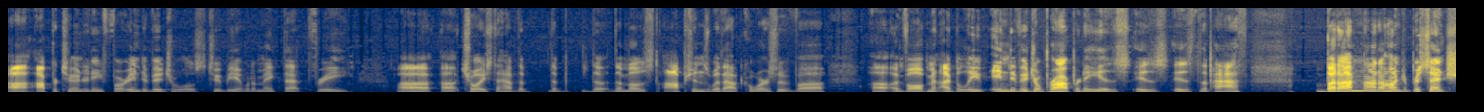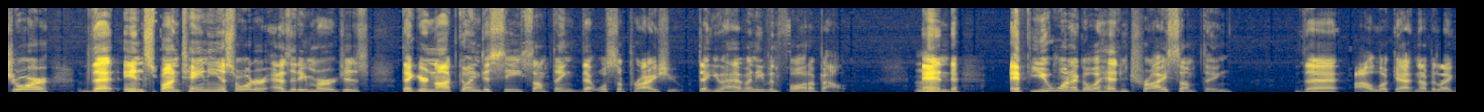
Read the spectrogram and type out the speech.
uh, opportunity for individuals to be able to make that free uh, uh, choice to have the, the, the, the most options without coercive uh, uh, involvement. I believe individual property is, is, is the path, but I'm not 100% sure that in spontaneous order as it emerges, that you're not going to see something that will surprise you, that you haven't even thought about. Mhm. And if you want to go ahead and try something that I'll look at and I'll be like,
